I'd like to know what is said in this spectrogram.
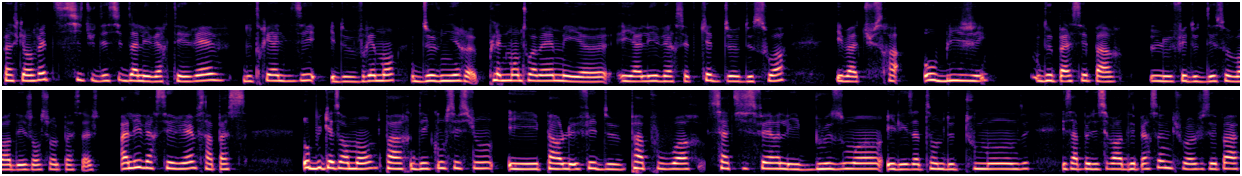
Parce qu'en fait, si tu décides d'aller vers tes rêves, de te réaliser et de vraiment devenir pleinement toi-même et, euh, aller vers cette quête de, soi, eh bah, tu seras obligé de passer par le fait de décevoir des gens sur le passage. Aller vers ses rêves, ça passe obligatoirement par des concessions et par le fait de pas pouvoir satisfaire les besoins et les attentes de tout le monde et ça peut décevoir des personnes tu vois je sais pas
